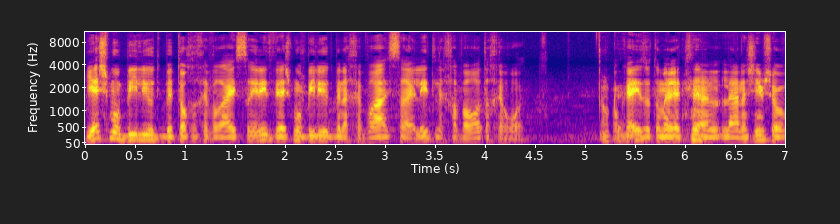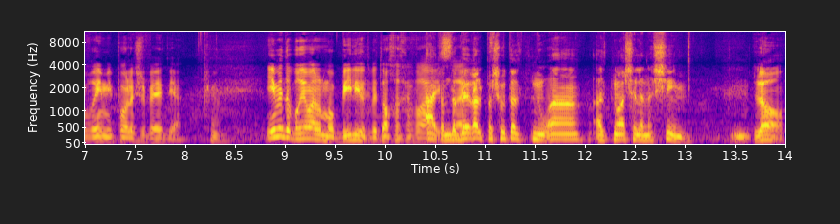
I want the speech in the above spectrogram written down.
יש מוביליות בתוך החברה הישראלית ויש מוביליות בין החברה הישראלית לחברות אחרות, אוקיי? זאת אומרת, לאנשים שעוברים מפה לשוודיה. כן. אם מדברים על מוביליות בתוך החברה אה, אתה הישראלית, מדבר על פשוט על תנועה, על תנועה של אנשים. לא.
